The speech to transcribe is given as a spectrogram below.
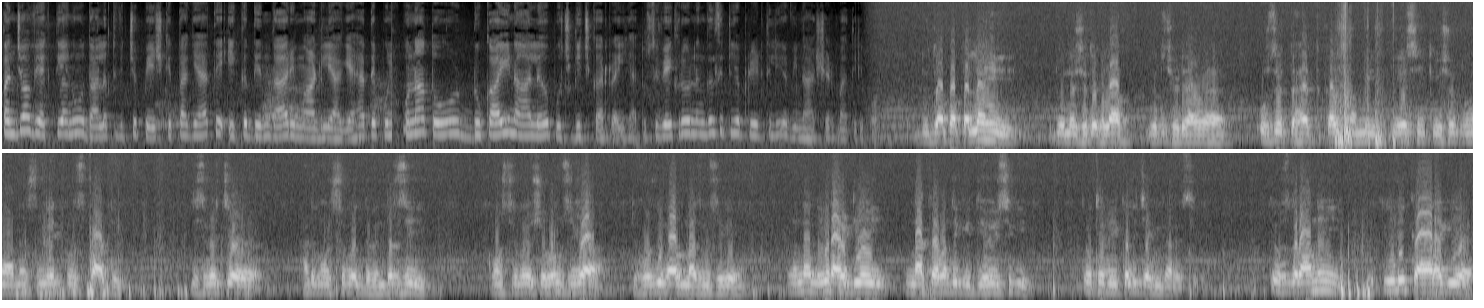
ਪੰਜਾਂ ਵਿਅਕਤੀਆਂ ਨੂੰ ਅਦਾਲਤ ਵਿੱਚ ਪੇਸ਼ ਕੀਤਾ ਗਿਆ ਹੈ ਤੇ ਇੱਕ ਦਿਨ ਦਾ ਰਿਮਾਂਡ ਲਿਆ ਗਿਆ ਹੈ ਤੇ ਪੁਲਿਸ ਉਹਨਾਂ ਤੋਂ ਡੁਕਾਈ ਨਾਲ ਪੁੱਛਗਿੱਛ ਕਰ ਰਹੀ ਹੈ। ਤੁਸੀਂ ਵੇਖ ਰਹੇ ਹੋ ਨੰਗਲ ਸਿਟੀ ਅਪਡੇਟ ਦੇ ਲਈ ਅਵਿਨਾਸ਼ ਸ਼ਰਮਾ ਦੀ ਰਿਪੋਰਟ। ਜਿੱਦਾਂ ਆਪਾਂ ਪਹਿਲਾਂ ਹੀ ਜੋ ਨਸ਼ੇ ਦੇ ਖਿਲਾਫ ਯੁੱਧ ਛੇੜਿਆ ਹੋਇਆ ਹੈ, ਉਸ ਦੇ ਤਹਿਤ ਕੱਲ੍ਹ ਸ਼ਾਮੀ ਏਸੀ ਕੇਸ਼ਵ ਕੁਮਾਰ ਨੇ ਸਮੇਤ ਪੁਲਿਸ ਪਾਰਟੀ, ਜਿਸ ਵਿੱਚ ਹੈਡ ਕਾਂਸਟੇਬਲ ਦਵਿੰਦਰ ਸੀ, ਕਾਂਸਟੇਬਲ ਸ਼ੁਭਮ ਸੀਗਾ ਤੇ ਹੋਰ ਵੀ ਨਾਲ ਮੁਲਾਜ਼ਮ ਸੀਗੇ। ਉਹਨਾਂ ਨੇ ਨੀਅਰ ਆਈਟੀਆਈ ਨਾਕਾਬੰਦੀ ਕੀਤੀ ਹੋਈ ਸੀਗੀ ਤੇ ਉੱਥੇ ਵਹੀਕਲ ਦੀ ਚੈਕਿੰਗ ਕਰ ਰਹੇ ਸੀਗੇ। ਤੇ ਉਸ ਦੌਰਾਨ ਹੀ ਇੱਕ ਜਿਹੜੀ ਕਾਰ ਹੈਗੀ ਹੈ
